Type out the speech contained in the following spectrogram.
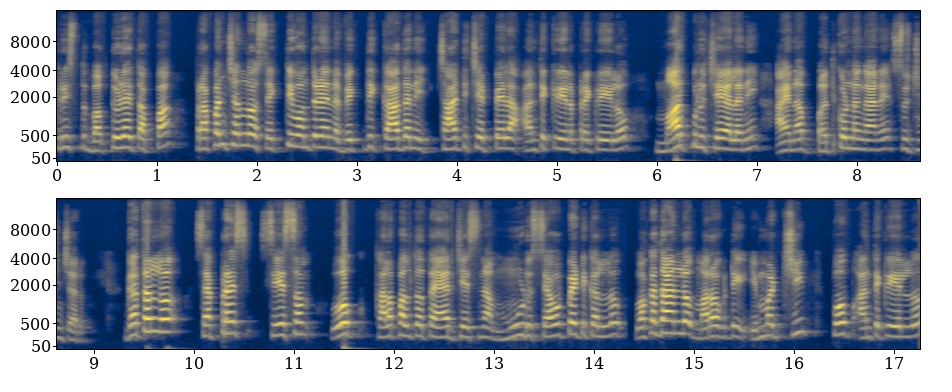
క్రీస్తు భక్తుడే తప్ప ప్రపంచంలో శక్తివంతుడైన వ్యక్తి కాదని చాటి చెప్పేలా అంత్యక్రియల ప్రక్రియలో మార్పులు చేయాలని ఆయన బతికుండగానే సూచించారు. గతంలో సెప్రెస్ సీసం ఓక్ కలపలతో తయారు చేసిన మూడు శవపేటికల్లో ఒకదానిలో మరొకటి ఇమ్మడ్చి పోప్ అంత్యక్రియల్లో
